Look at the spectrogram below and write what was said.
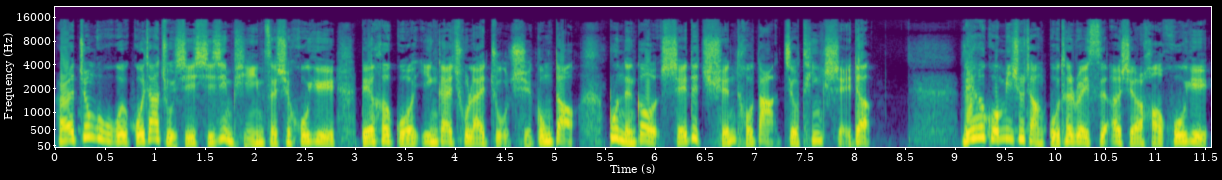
而中国国国家主席习近平则是呼吁联合国应该出来主持公道，不能够谁的拳头大就听谁的。联合国秘书长古特瑞斯二十二号呼吁，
